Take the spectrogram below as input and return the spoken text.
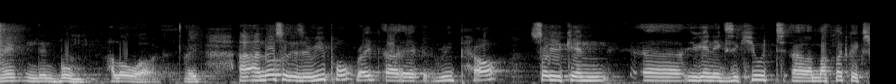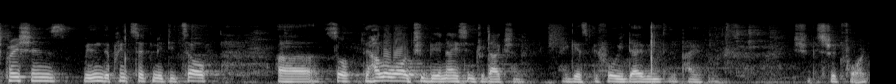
right, and then boom, hello world, right. Uh, and also there's a REPL, right, uh, REPL, so you can uh, you can execute uh, mathematical expressions within the print statement itself. Uh, so the hello world should be a nice introduction. I guess, before we dive into the Python. It should be straightforward.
